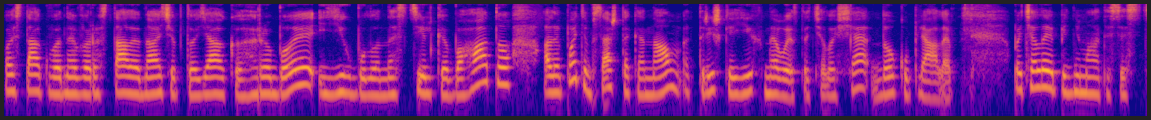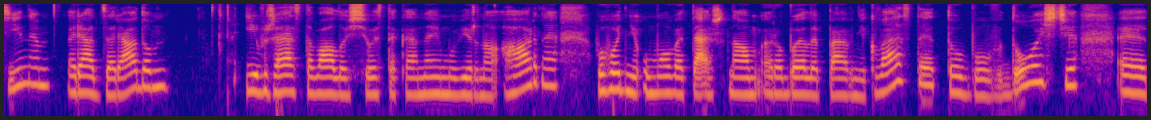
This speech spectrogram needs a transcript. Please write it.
Ось так вони виростали, начебто як гриби, і їх було настільки багато, але потім все ж таки нам трішки їх не вистачило, ще докупляли. Почали підніматися стіни ряд за рядом. І вже ставало щось таке неймовірно гарне. Погодні умови теж нам робили певні квести, то був дощ, е,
